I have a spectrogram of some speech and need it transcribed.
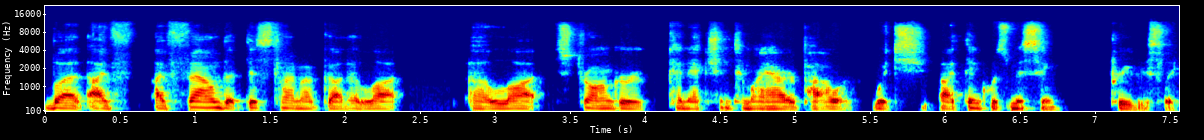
but i've i've found that this time i've got a lot a lot stronger connection to my higher power, which I think was missing previously.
